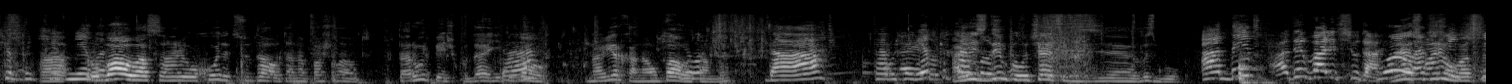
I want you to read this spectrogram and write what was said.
все А, почернело. труба у вас, смотри, уходит сюда, вот она пошла, вот вторую печку, да, и Да. туда вот, наверх она упала Всё. там, да? Да, там железка А весь дым получается в, э, в избу. А дым, А дым валит сюда. во, я во смотрю, у вас, э,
